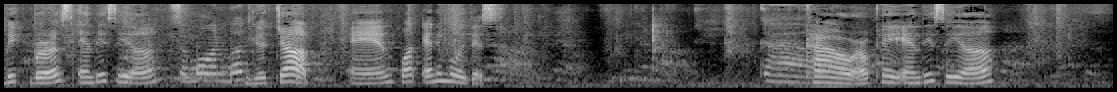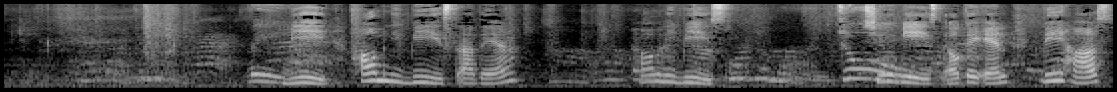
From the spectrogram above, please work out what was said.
big bird, and this is a small but good job. And what animal is this? cow Cow. Okay, and this is a bee bee. How many bees are there? How many bees? two Two bees. Okay, and bee has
